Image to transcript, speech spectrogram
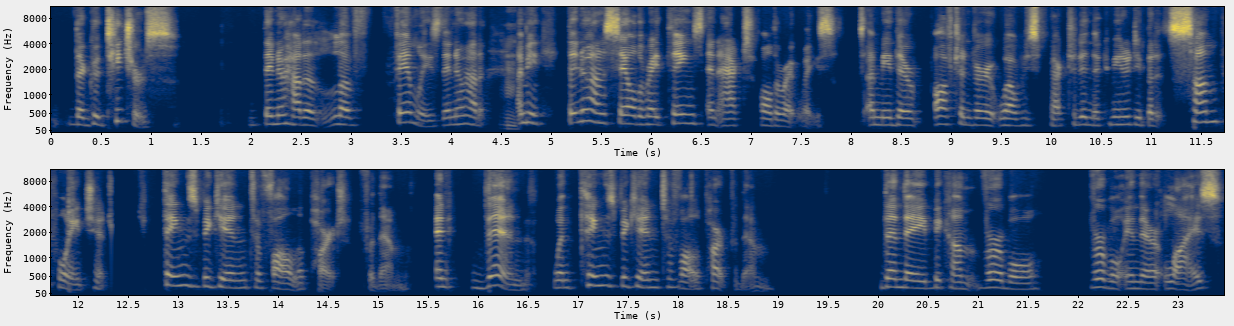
They're good teachers. They know how to love families. They know how to, Mm. I mean, they know how to say all the right things and act all the right ways. I mean, they're often very well respected in the community, but at some point, things begin to fall apart for them. And then when things begin to fall apart for them, then they become verbal, verbal in their lies.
